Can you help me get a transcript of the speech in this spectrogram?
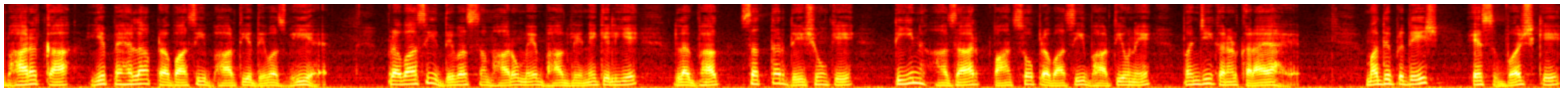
भारत का ये पहला प्रवासी भारतीय दिवस भी है। प्रवासी दिवस समारोह में भाग लेने के लिए लगभग 70 देशों के 3,500 प्रवासी भारतीयों ने पंजीकरण कराया है। मध्य प्रदेश इस वर्ष के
